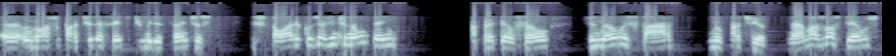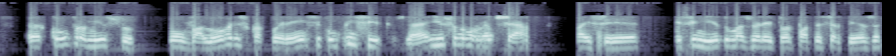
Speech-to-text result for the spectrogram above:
Uh, o nosso partido é feito de militantes históricos e a gente não tem a pretensão de não estar no partido. Né? Mas nós temos uh, compromisso com valores, com a coerência e com princípios. Né? Isso, no momento certo, vai ser definido, mas o eleitor pode ter certeza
